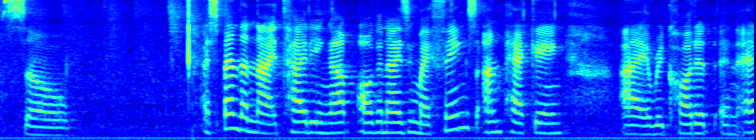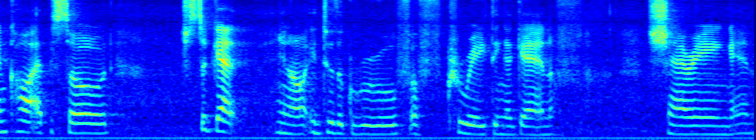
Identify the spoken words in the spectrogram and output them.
So I spent the night tidying up, organizing my things, unpacking. I recorded an Anchor episode just to get, you know, into the groove of creating again, of sharing and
